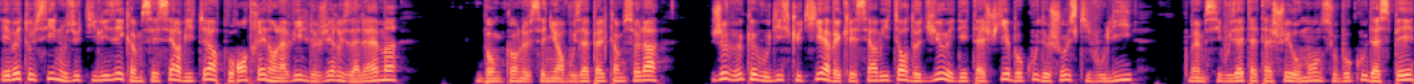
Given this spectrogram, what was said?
et veut aussi nous utiliser comme ses serviteurs pour entrer dans la ville de Jérusalem. Donc quand le Seigneur vous appelle comme cela, je veux que vous discutiez avec les serviteurs de Dieu et détachiez beaucoup de choses qui vous lient, même si vous êtes attachés au monde sous beaucoup d'aspects,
